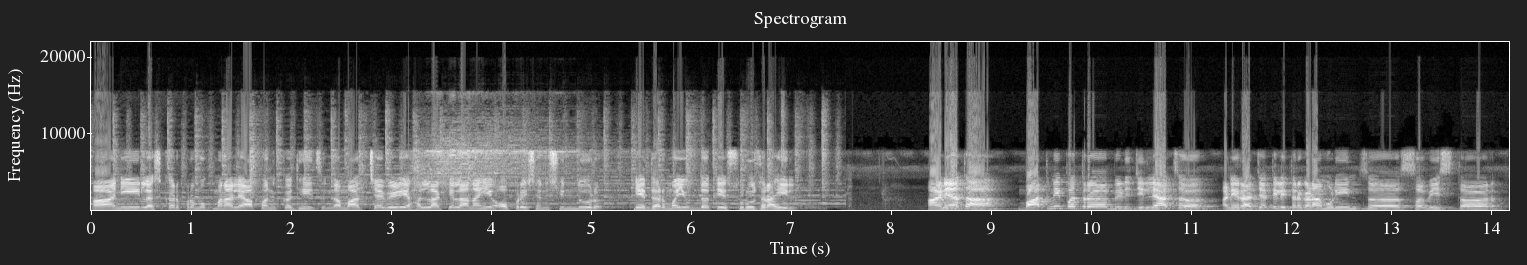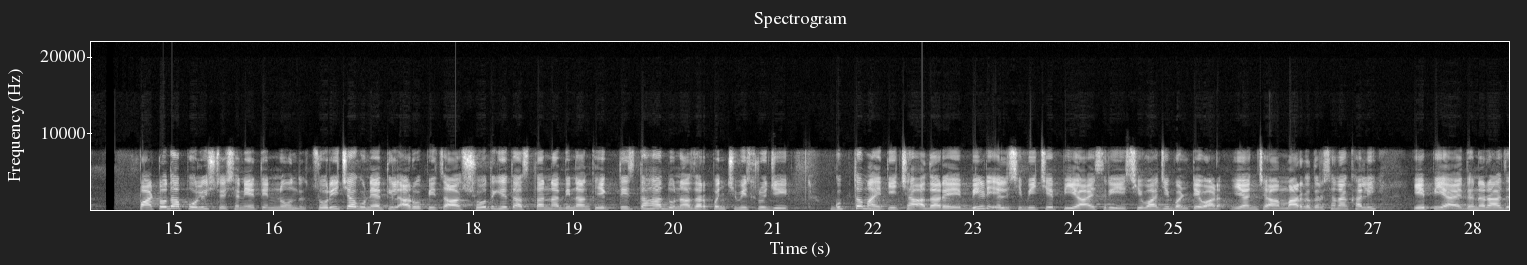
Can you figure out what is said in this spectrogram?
आणि लष्कर प्रमुख म्हणाले आपण कधीच नमाजच्या वेळी हल्ला केला नाही. ऑपरेशन सिंदूर हे धर्मयुद्ध ते सुरूच राहील. आणि आता बातमीपत्र बीड जिल्ह्याचं आणि राज्यातील इतर घडामोडींचं सविस्तर पाटोदा पोलीस स्टेशन येथे नोंद. चोरीच्या गुन्ह्यातील आरोपीचा शोध घेत असताना दिनांक एकतीस दहा दोन हजार पंचवीस रोजी गुप्त माहितीच्या आधारे बीड एल सी बीचे पी आय श्री शिवाजी बंटेवाड यांच्या मार्गदर्शनाखाली A P I Dhanraj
